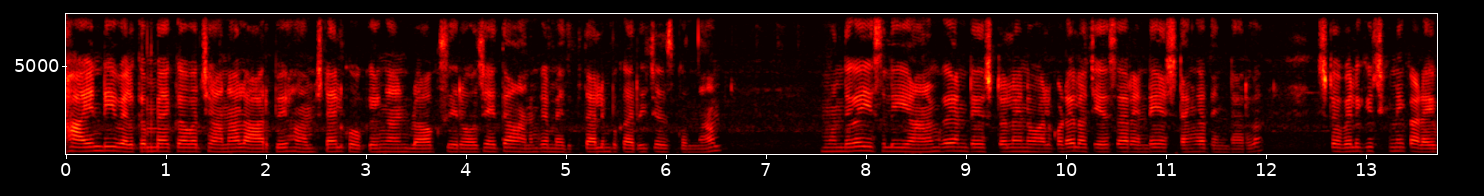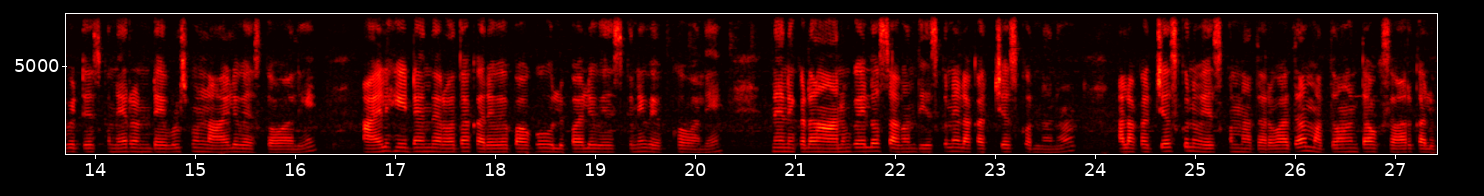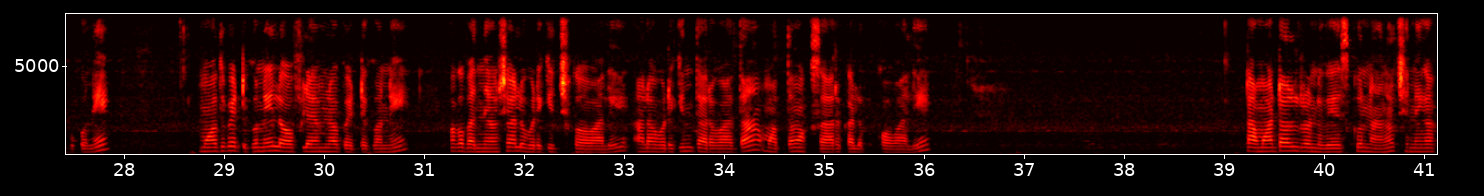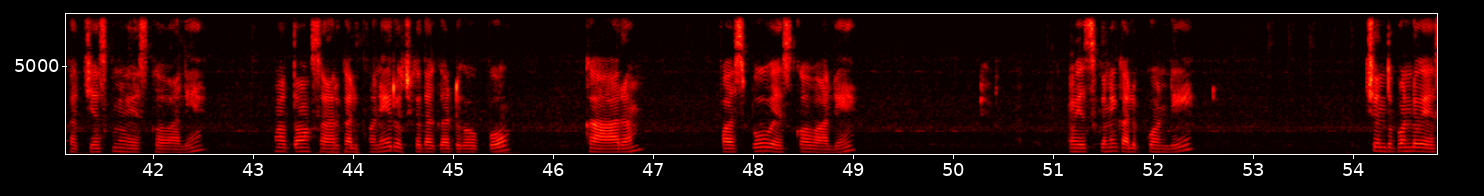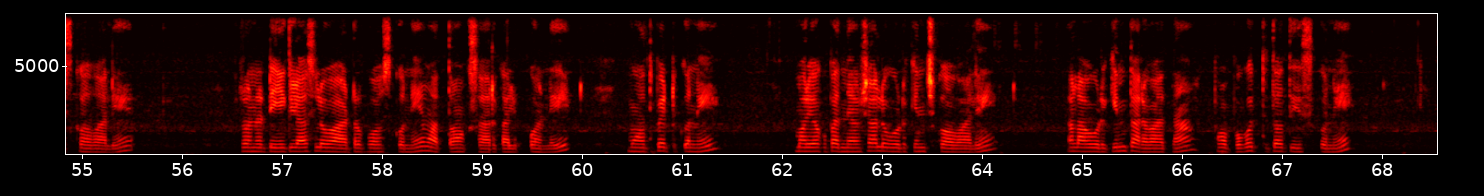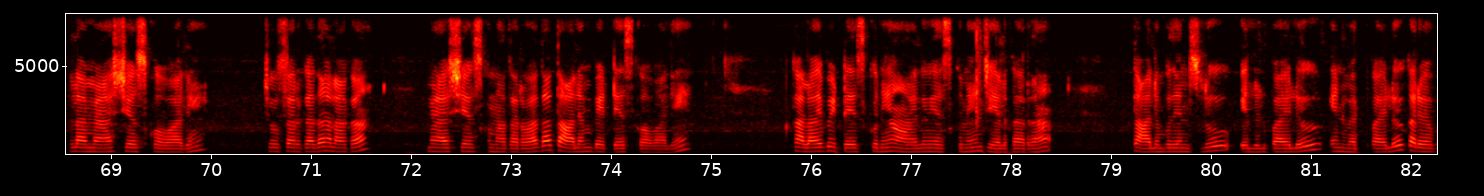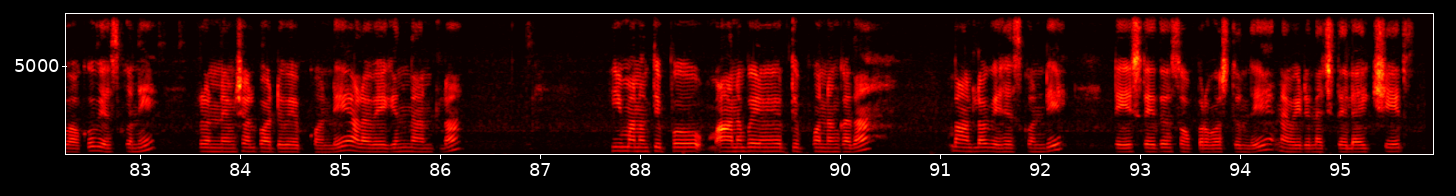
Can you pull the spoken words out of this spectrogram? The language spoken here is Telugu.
హాయ్ అండి welcome back our channel RP home style cooking and blogs. ఈరోజు అయితే ఆనమకాయ మెతుకు తాలింపు కర్రీ చేసుకుందాం. ముందుగా అసలు ఈ ఆనమకాయ అంటే ఇష్టం లేని వాళ్ళు కూడా ఇలా చేశారంటే ఇష్టంగా తింటారు. స్టవ్ వెలిగించుకుని కడాయి పెట్టేసుకుని రెండు టేబుల్ స్పూన్ల ఆయిల్ వేసుకోవాలి. ఆయిల్ హీట్ అయిన తర్వాత కరివేపాకు ఉల్లిపాయలు వేసుకుని వేపుకోవాలి. నేను ఇక్కడ ఆనమకాయలో సగం తీసుకుని ఇలా కట్ చేసుకున్నాను. అలా కట్ చేసుకుని వేసుకున్న తర్వాత మొత్తం అంతా ఒకసారి కలుపుకొని మూత పెట్టుకుని లో ఫ్లేమ్లో పెట్టుకొని ఒక పది నిమిషాలు ఉడికించుకోవాలి. అలా ఉడికిన తర్వాత మొత్తం ఒకసారి కలుపుకోవాలి. టమాటాలు రెండు వేసుకున్నాను. చిన్నగా కట్ చేసుకుని వేసుకోవాలి. మొత్తం ఒకసారి కలుపుకొని రుచికి తగ్గట్టుగా ఉప్పు కారం పసుపు వేసుకోవాలి. వేసుకొని కలుపుకోండి. చింతపండు వేసుకోవాలి. రెండు టీ గ్లాసులు వాటర్ పోసుకొని మొత్తం ఒకసారి కలుపుకోండి. మూత పెట్టుకొని మరి ఒక పది నిమిషాలు ఉడికించుకోవాలి. అలా ఉడికిన తర్వాత పప్పు గుత్తితో తీసుకొని ఇలా మ్యాష్ చేసుకోవాలి. చూసారు కదా అలాగా మ్యాష్ చేసుకున్న తర్వాత తాలింపు పెట్టేసుకోవాలి. కళాయి పెట్టేసుకుని ఆయిల్ వేసుకుని జీలకర్ర తాలింపు దినుసులు ఎల్లుల్లిపాయలు ఎండుమిరపకాయలు కరివేపాకు వేసుకొని రెండు నిమిషాల పాటు వేపుకోండి. అలా వేగిన దాంట్లో ఈ మనం తిప్పు ఆనపకాయ తిప్పుకున్నాం కదా దాంట్లో వేసేసుకోండి. టేస్ట్ అయితే సూపర్గా వస్తుంది. నా వీడియో నచ్చితే లైక్ షేర్.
